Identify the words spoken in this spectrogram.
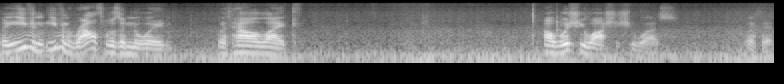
Like even even Ralph was annoyed with how like how wishy-washy she was with it.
